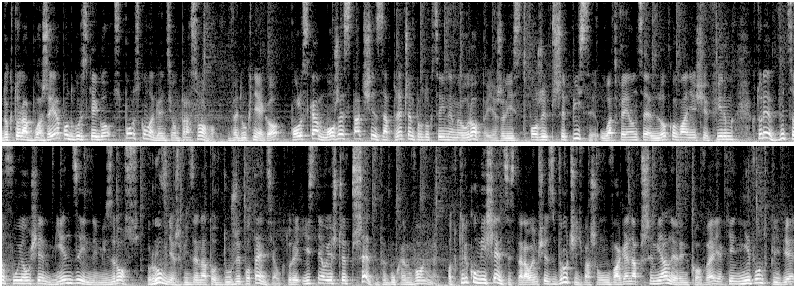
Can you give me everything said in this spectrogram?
doktora Błażeja Podgórskiego z Polską Agencją Prasową. Według niego Polska może stać się zapleczem produkcyjnym Europy, jeżeli stworzy przepisy ułatwiające lokowanie się firm, które wycofują się m.in. z Rosji. Również widzę na to duży potencjał, który istniał jeszcze przed wybuchem wojny. Od kilku miesięcy starałem się zwrócić Waszą uwagę na przemiany rynkowe, jakie niewątpliwie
